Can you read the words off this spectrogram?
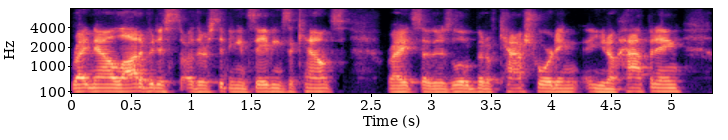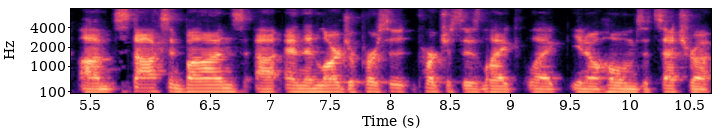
Right now a lot of it is are they're sitting in savings accounts right? So there's a little bit of cash hoarding you know happening um, stocks and bonds uh, and then larger purchases like like you know homes etc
